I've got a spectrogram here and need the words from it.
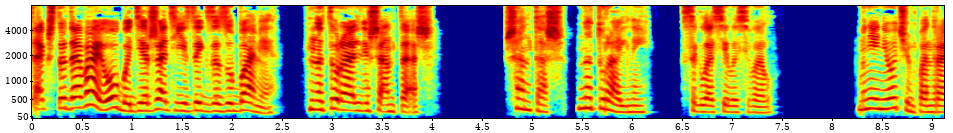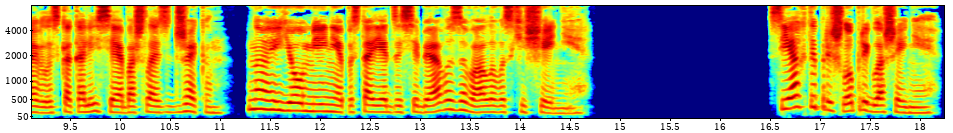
Так что давай оба держать язык за зубами. Натуральный шантаж. Шантаж, натуральный, согласилась Вэл. Мне не очень понравилось, как Алисия обошлась с Джеком но ее умение постоять за себя вызывало восхищение. С яхты пришло приглашение.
